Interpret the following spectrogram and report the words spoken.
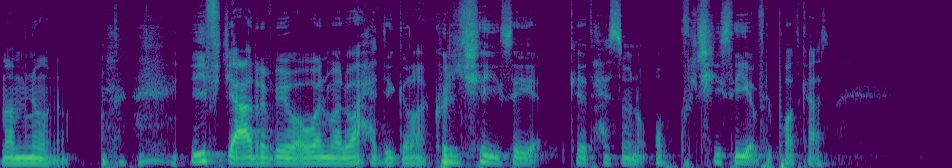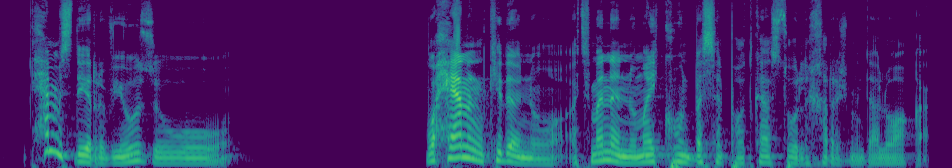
ممنونة. يفجع ال review اول ما الواحد يقرأ كل شيء سيء كذا تحس إنه أوه كل شيء سيء في البودكاست. تحمس دي ال reviews و وأحيانا كذا إنه أتمنى إنه ما يكون بس البودكاست هو اللي يخرج من ذا الواقع.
